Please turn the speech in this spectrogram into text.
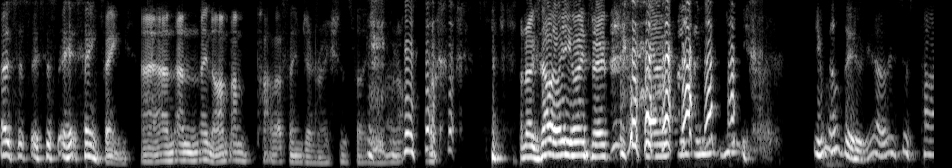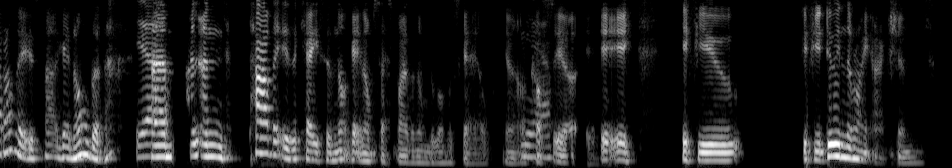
It's just, it's just the same thing, uh, and and you know I'm I'm part of that same generation, so you know, not, I know exactly what you're going through. Um, and, and you, you will do, you know, it's just part of it. It's part of getting older. yeah Um, and, and part of it is a case of not getting obsessed by the numbers on the scale, you know, because you know, if you if you're doing the right actions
